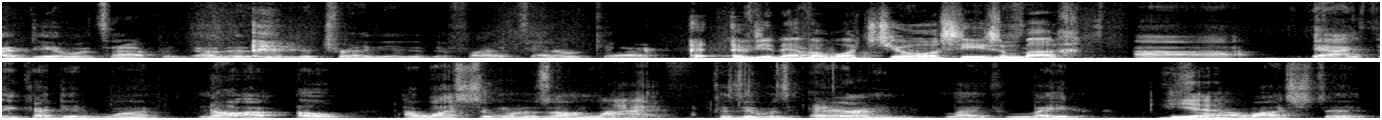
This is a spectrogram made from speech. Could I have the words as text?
idea what's happened other than the training and the fights. I don't care. Have you never watched your season back? Uh, yeah, I think I did one. No, I, oh, I watched it when it was on live because it was airing like later. Yeah. So I watched it.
